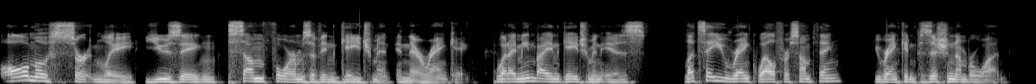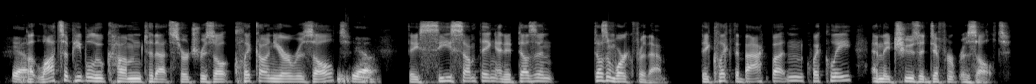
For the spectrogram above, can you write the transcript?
almost certainly using some forms of engagement in their ranking. What I mean by engagement is let's say you rank well for something you rank in position number one. Yeah. But lots of people who come to that search result click on your result. Yeah. They see something and it doesn't doesn't work for them. They click the back button quickly and they choose a different result.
